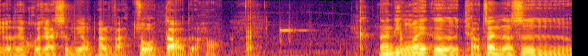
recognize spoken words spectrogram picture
有的国家是没有办法做到的哈。那另外一个挑战呢是。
